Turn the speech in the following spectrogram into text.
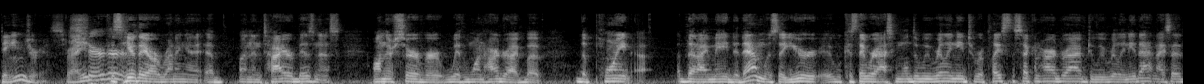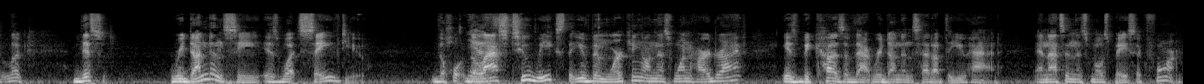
dangerous, right? Sure. Because here they are running a, a, an entire business on their server with one hard drive. But the point uh, that I made to them was that you're because they were asking, well, do we really need to replace the second hard drive? Do we really need that? And I said, look, this redundancy is what saved you. The whole, the Yes. last two weeks that you've been working on this one hard drive is because of that redundant setup that you had, and that's in its most basic form.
